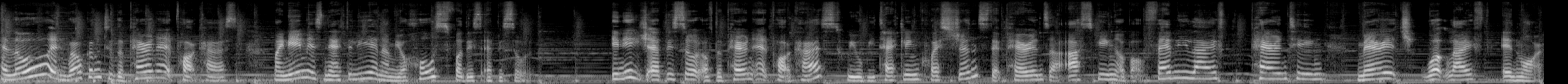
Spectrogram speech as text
Hello and welcome to the Parent Ed podcast. My name is Natalie and I'm your host for this episode. In each episode of the Parent Ed podcast, we will be tackling questions that parents are asking about family life, parenting, marriage, work life, and more.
